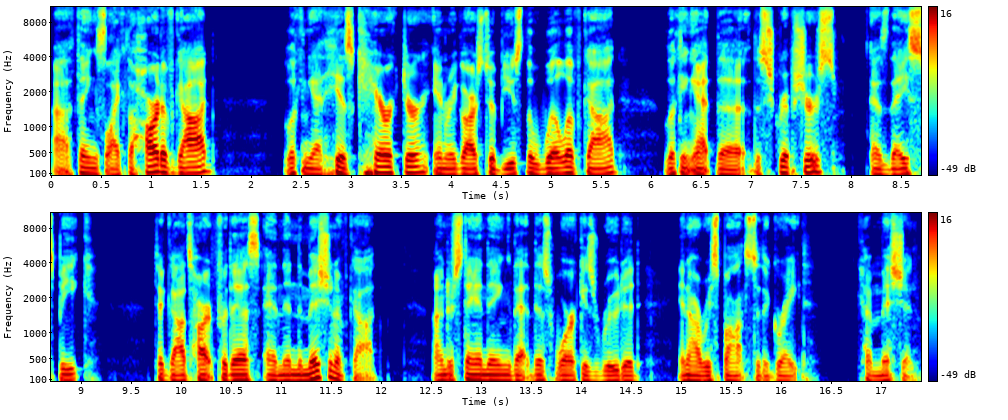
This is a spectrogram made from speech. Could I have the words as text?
uh, things like the heart of God, looking at his character in regards to abuse, the will of God, looking at the, the scriptures as they speak to God's heart for this, and then the mission of God, understanding that this work is rooted in our response to the Great Commission.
